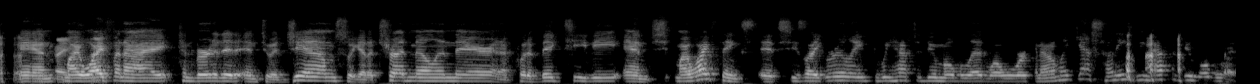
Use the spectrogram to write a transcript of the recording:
and right, my wife right. and I converted it into a gym. So we got a treadmill in there and I put a big TV. And she, my wife thinks it, she's like, really, do we have to do mobile ed while we're working out? I'm like, yes, honey, we have to do mobile ed.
